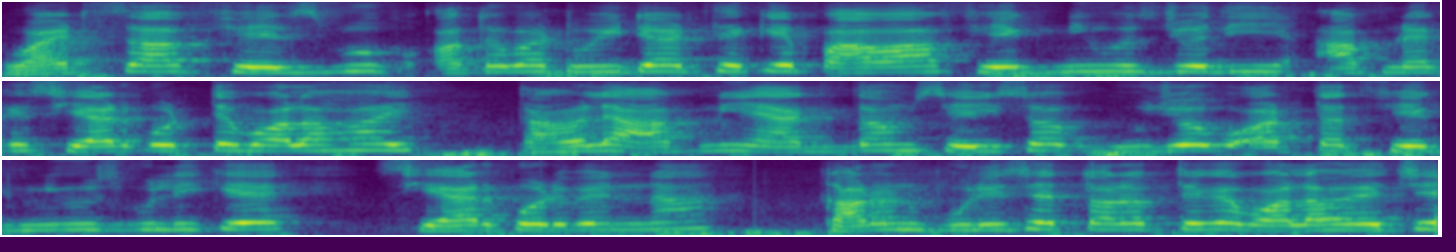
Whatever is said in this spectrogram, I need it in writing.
হোয়াটসঅ্যাপ, ফেসবুক অথবা টুইটার থেকে পাওয়া ফেক নিউজ যদি আপনাকে শেয়ার করতে বলা হয়, তাহলে আপনি একদম সেই সব গুজব অর্থাৎ ফেক নিউজগুলিকে শেয়ার করবেন না। কারণ পুলিশের তরফ থেকে বলা হয়েছে,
